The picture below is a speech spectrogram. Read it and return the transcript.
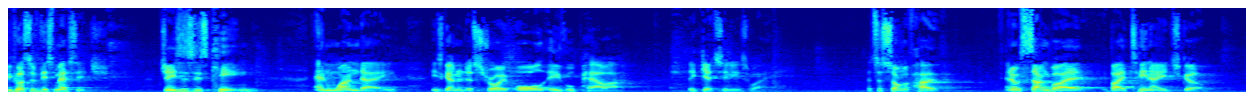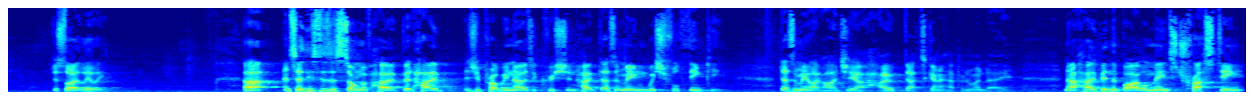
because of this message. Jesus is king, and one day he's going to destroy all evil power that gets in his way. It's a song of hope. And it was sung by, by a teenage girl, just like Lily. Uh, and so this is a song of hope. But hope, as you probably know as a Christian, hope doesn't mean wishful thinking. It doesn't mean like, oh, gee, I hope that's going to happen one day. No, hope in the Bible means trusting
